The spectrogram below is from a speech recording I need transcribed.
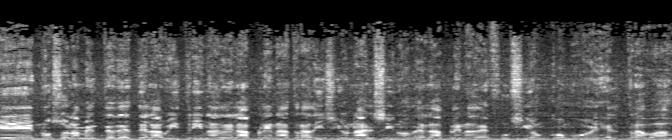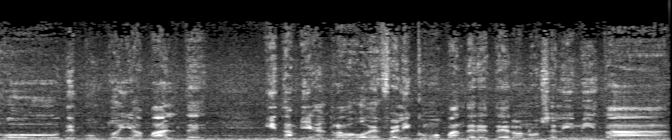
eh, no solamente desde la vitrina de la plena tradicional, sino de la plena de fusión, como es el trabajo de punto y aparte. Y también el trabajo de Félix como panderetero no se limita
